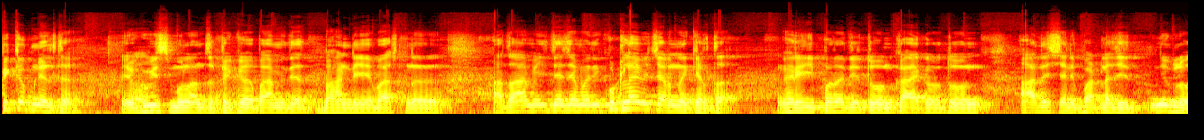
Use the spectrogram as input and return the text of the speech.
पिकअप नेलं एक वीस मुलांचं पिकअप आम्ही त्यात भांडे बासणं आता आम्ही त्याच्यामध्ये कुठलाही विचार न केला घरी परत येतून काय करतून आदेशाने पाटलाची निघलो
